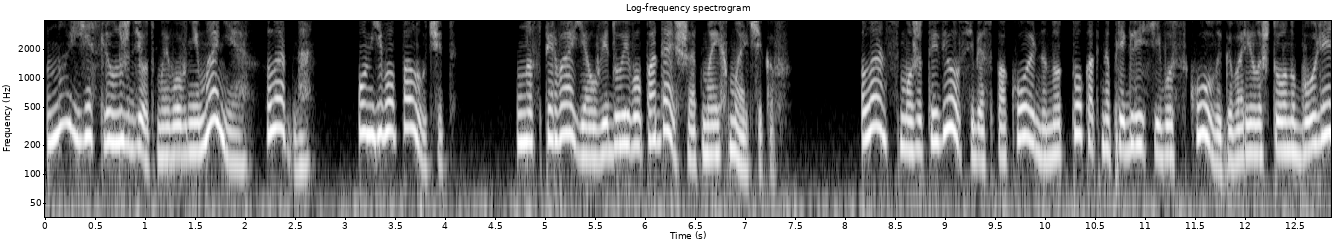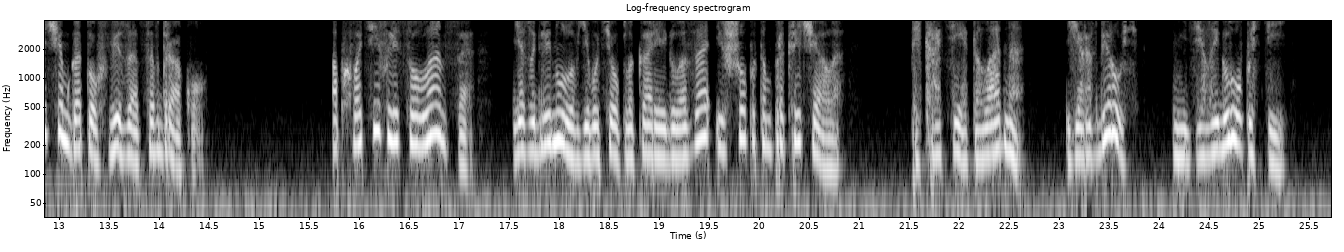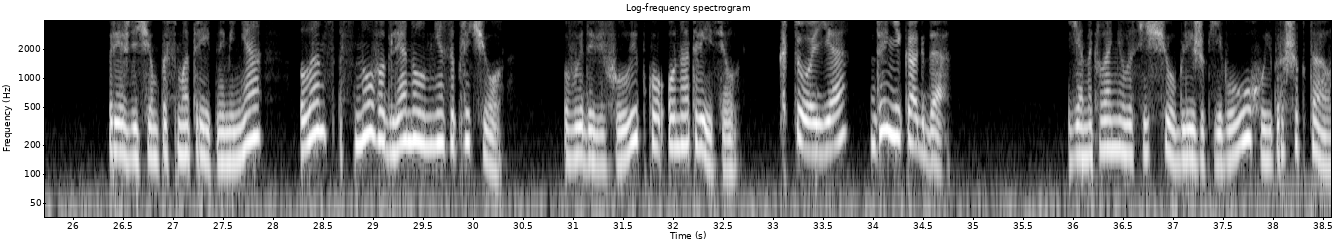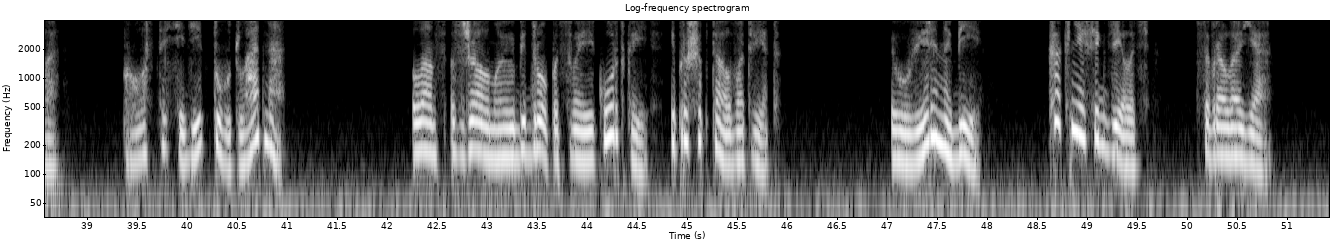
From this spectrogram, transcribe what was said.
Ну, если он ждет моего внимания, ладно, он его получит. Но сперва я уведу его подальше от моих мальчиков. Ланс, может, и вел себя спокойно, но то, как напряглись его скулы, говорило, что он более чем готов ввязаться в драку. Обхватив лицо Ланса, я заглянула в его тепло-карие глаза и шепотом прокричала. «Прекрати это, ладно? Я разберусь. Не делай глупостей». Прежде чем посмотреть на меня, Ланс снова глянул мне за плечо. Выдавив улыбку, он ответил. «Кто я? Да никогда!» Я наклонилась еще ближе к его уху и прошептала. «Просто сиди тут, ладно?» Ланс сжал мое бедро под своей курткой и прошептал в ответ. «Ты уверена, Би?» «Как нефиг делать?» — соврала я.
